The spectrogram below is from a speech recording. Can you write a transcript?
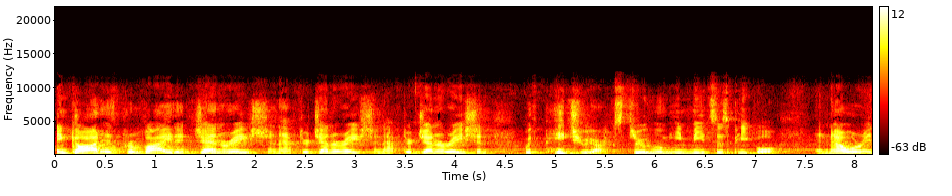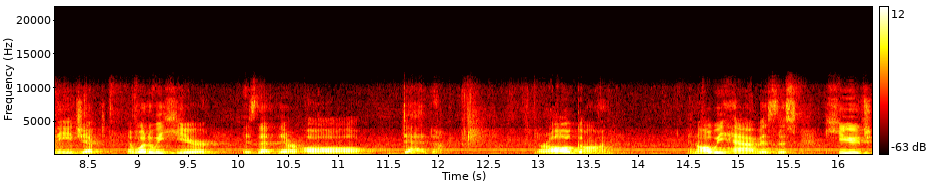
And God has provided generation after generation after generation with patriarchs through whom he meets his people. And now we're in Egypt, and what do we hear is that they're all dead. They're all gone. And all we have is this huge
